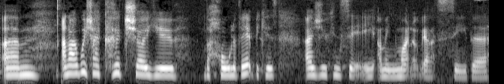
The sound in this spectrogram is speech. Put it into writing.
Um, and I wish I could show you the whole of it because as you can see, I mean you might not be able to see the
